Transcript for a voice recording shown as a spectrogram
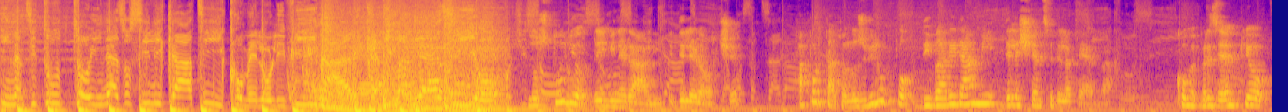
Innanzitutto in esosilicati come l'olivina, ricca di magnesio. Lo studio dei minerali e delle rocce ha portato allo sviluppo di vari rami delle scienze della Terra, come per esempio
